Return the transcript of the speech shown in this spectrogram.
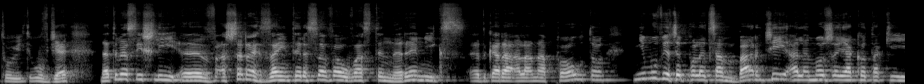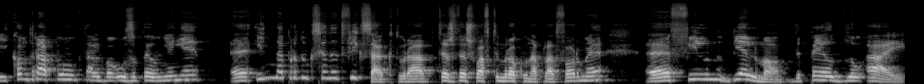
tu i ówdzie. Natomiast jeśli e, w Asherach zainteresował Was ten remix Edgara Alana Poe, to nie mówię, że polecam bardziej, ale może jako taki kontrapunkt albo uzupełnienie e, inna produkcja Netflixa, która też weszła w tym roku na platformę. e, Film Bielmo, The Pale Blue Eye.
